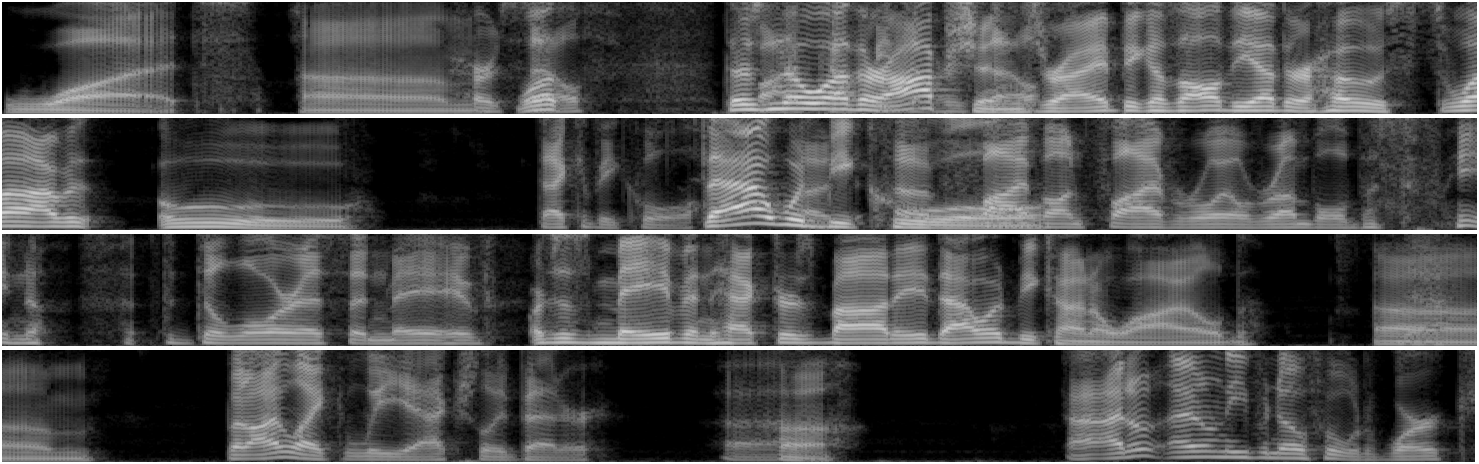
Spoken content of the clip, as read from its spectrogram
what um herself. What? There's no other options, herself. right? Because all the other hosts. Well, I was. Ooh, That could be cool. that would A- be cool. five on five Royal Rumble between the Dolores and Maeve. or just Maeve and Hector's body. That would be kind of wild. Yeah. Um, But I like Lee actually better. Uh, huh. I I don't I don't even know if it would work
